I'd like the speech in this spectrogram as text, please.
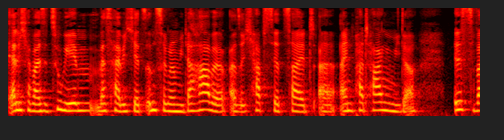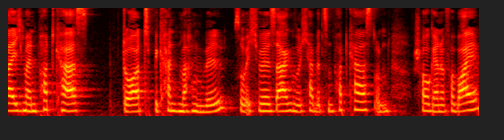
ehrlicherweise zugeben, weshalb ich jetzt Instagram wieder habe, also ich habe es jetzt seit äh, ein paar Tagen wieder, ist, weil ich meinen Podcast dort bekannt machen will. So, ich will sagen, so ich habe jetzt einen Podcast und schau gerne vorbei,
